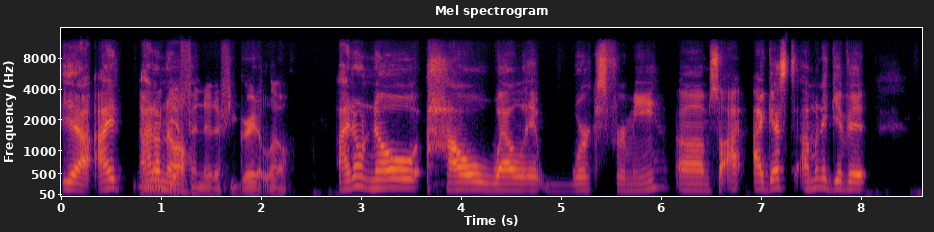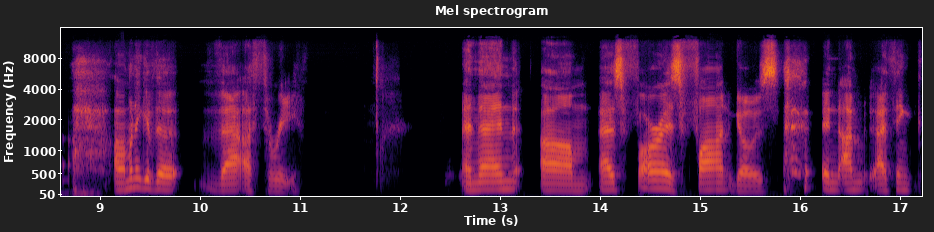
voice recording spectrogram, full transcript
Yeah, I I, I, won't don't be know. offended if you grade it low. I don't know how well it works for me. Um, so I, I guess I'm gonna give it. I'm gonna give the that a three. And then, um, as far as font goes, and I'm I think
